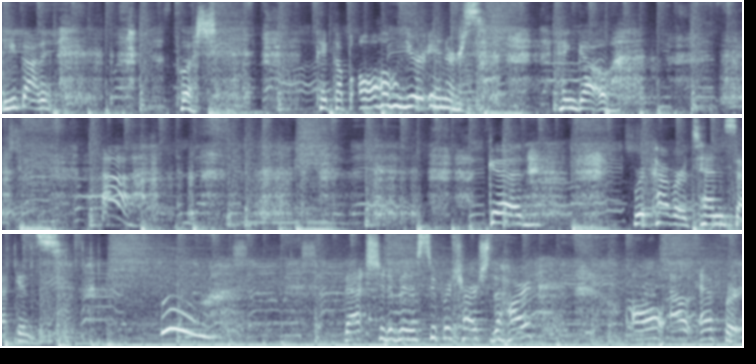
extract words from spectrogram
You got it. Push pick up all your inners and go. Good. Recover 10 seconds. Woo. That should have been a supercharge to the heart. All out effort.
